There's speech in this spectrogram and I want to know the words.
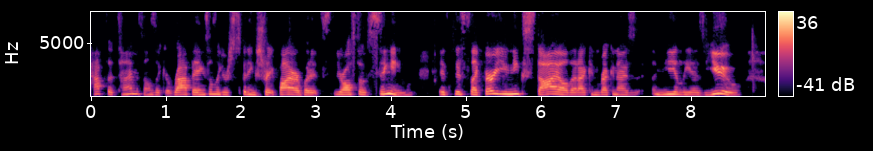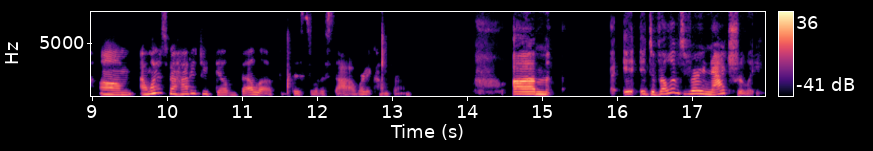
half the time it sounds like you're rapping sounds like you're spitting straight fire but it's you're also singing it's this like very unique style that i can recognize immediately as you um, I wanted to know how did you develop this sort of style? Where did it come from? Um, it, it developed very naturally.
